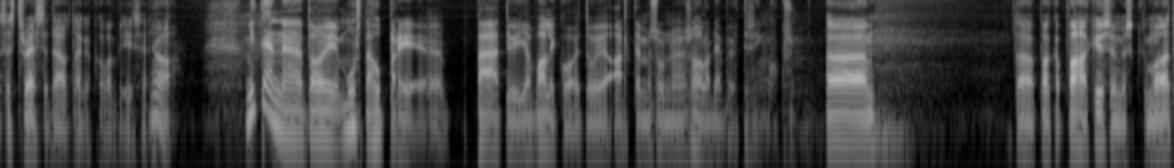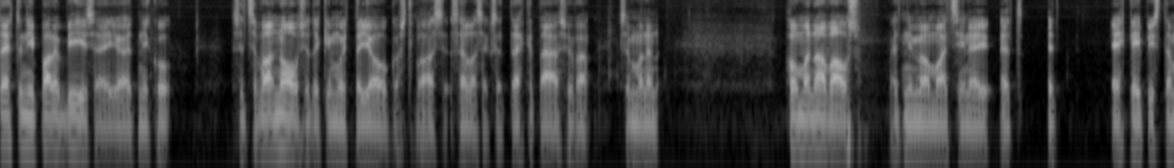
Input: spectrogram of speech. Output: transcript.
se Stressed Out aika kova biisi. Joo. Miten toi Musta huppari ää, päätyi ja valikoitui Artem sun soolodebyyttisinkuksi? Öö, Tämä on paha, paha kysymys, kun me ollaan tehty niin paljon biisejä jo, että niinku, sit se vaan nousi jotenkin muiden joukosta vaan se- sellaiseksi, että ehkä tämä olisi hyvä semmoinen homman avaus, että nimenomaan, että siinä ei, että, että ehkä ei pistä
